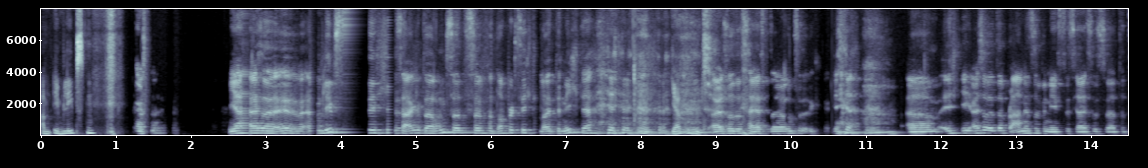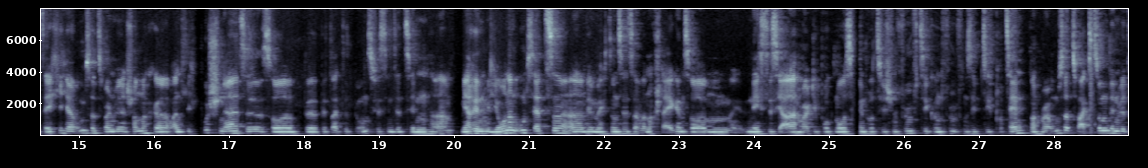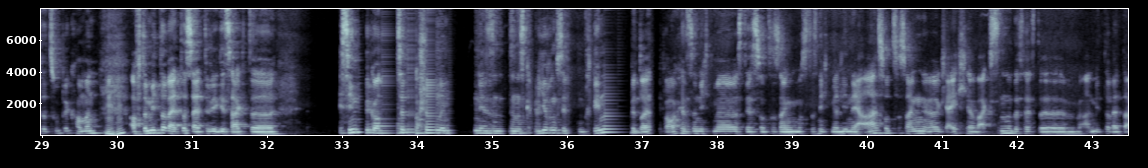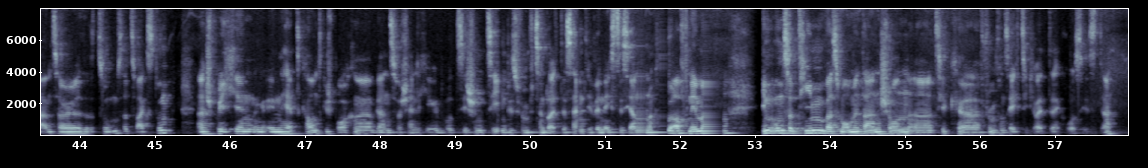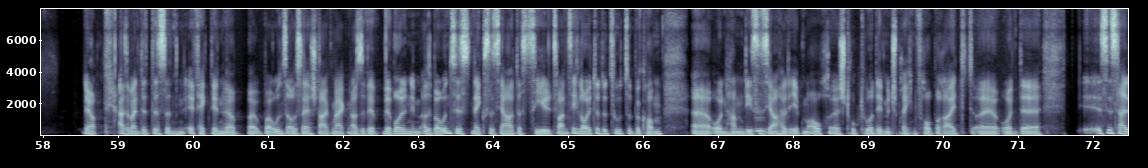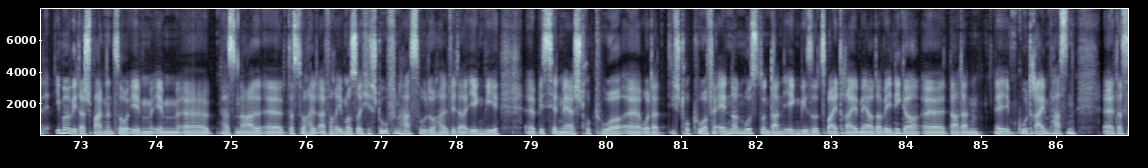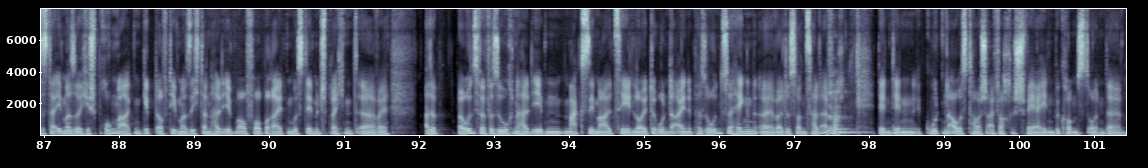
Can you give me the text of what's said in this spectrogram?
Am, Im liebsten? Ja, also äh, am liebsten ich sagen, der Umsatz verdoppelt sich, die Leute nicht. Ja, ja gut. Also das heißt, äh, ja, ähm, also der Plan ist für nächstes Jahr ist es äh, tatsächlich ein Umsatz, weil wir schon noch äh, ordentlich pushen. Ja. Also so bedeutet bei uns, wir sind jetzt in mehreren Millionen Umsätzen. wir möchten uns jetzt aber noch steigern, so nächstes Jahr mal die Prognose irgendwo zwischen 50 und 75 Prozent nochmal Umsatzwachstum, den wir dazu bekommen. Mhm. Auf der Mitarbeiterseite, wie gesagt, sind wir Gott sei Dank schon in diesen, diesen Skalierungseffekten drin. Bedeutet, ich brauche jetzt nicht mehr, das sozusagen, muss das nicht mehr linear sozusagen äh, gleich erwachsen. Das heißt, äh, Mitarbeiteranzahl zum Umsatzwachstum, äh, sprich in, in Headcount gesprochen, äh, werden es wahrscheinlich irgendwo zwischen 10 bis 15 Leute sein, die wir nächstes Jahr noch aufnehmen. In unser Team, was momentan schon äh, circa 65 Leute groß ist. Ja. Ja, also das ist ein Effekt, den wir bei, bei, uns auch sehr stark merken. Also wir, wir wollen, im, also bei uns ist nächstes Jahr das Ziel, 20 Leute dazu zu bekommen äh, und haben dieses mhm. Jahr halt eben auch äh, Struktur dementsprechend vorbereitet äh, und äh, es ist halt immer wieder spannend, so im, im äh, Personal, äh, dass du halt einfach immer solche Stufen hast, wo du halt wieder irgendwie ein äh, bisschen mehr Struktur äh, oder die Struktur verändern musst und dann irgendwie so zwei, drei mehr oder weniger äh, da dann äh, eben gut reinpassen, dass es da immer solche Sprungmarken gibt, auf die man sich dann halt eben auch vorbereiten muss, dementsprechend, weil also bei uns, wir versuchen halt eben maximal zehn Leute unter eine Person zu hängen, äh, weil du sonst halt einfach mhm. den, den guten Austausch einfach schwer hinbekommst. Und äh,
